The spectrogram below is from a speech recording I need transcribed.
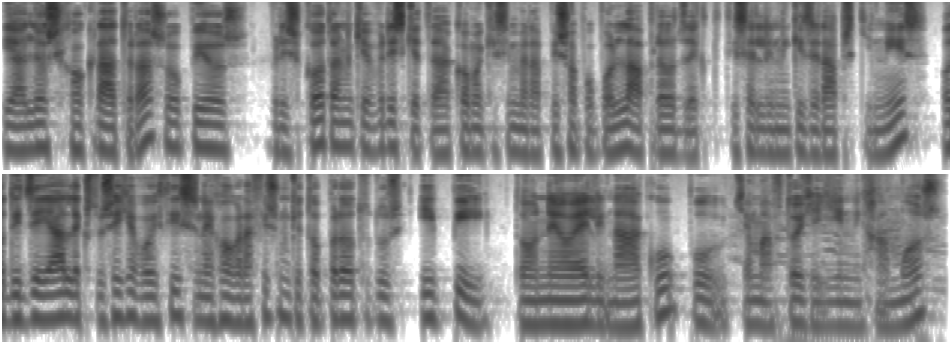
ή αλλιώς ηχοκράτορας, ο οποίος βρισκόταν και βρίσκεται ακόμα και σήμερα πίσω από πολλά project της ελληνικής rap σκηνής. Ο DJ Alex τους είχε βοηθήσει να ηχογραφήσουν και το πρώτο τους EP, το νέο Έλληνα Άκου, που και με αυτό είχε γίνει χαμός.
